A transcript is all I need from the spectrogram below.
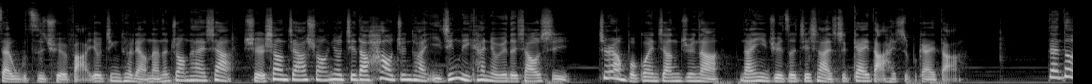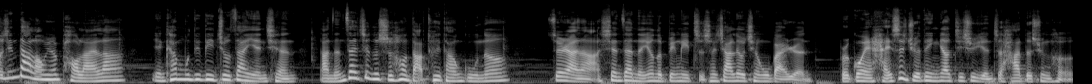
在物资缺乏又进退两难的状态下，雪上加霜，又接到号军团已经离开纽约的消息，这让 Burgoyne 将军啊难以抉择接下来是该打还是不该打。但都已经大老远跑来啦，眼看目的地就在眼前，哪能在这个时候打退堂鼓呢？虽然啊，现在能用的兵力只剩下六千五百人，Burgoyne 还是决定要继续沿着哈德逊河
